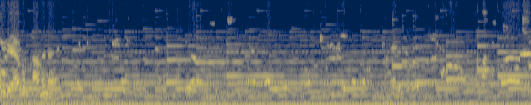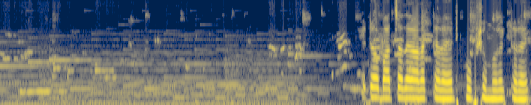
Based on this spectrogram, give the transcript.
গেলে এখনও থামে না এটা বাচ্চাদের আর একটা রাইড খুব সুন্দর একটা রাইড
